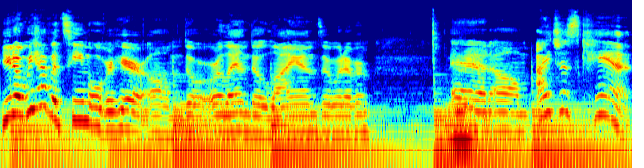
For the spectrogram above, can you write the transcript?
You know, we have a team over here, um, the Orlando Lions or whatever. And um, I just can't.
